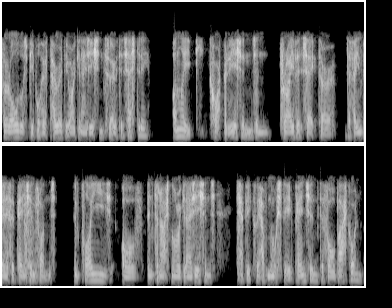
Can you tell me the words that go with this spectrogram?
for all those people who have powered the organisation throughout its history. Unlike corporations and private sector defined benefit pension funds, employees of international organisations typically have no state pension to fall back on.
